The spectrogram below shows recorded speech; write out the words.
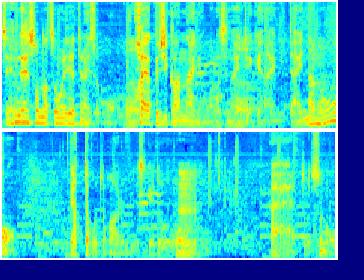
全然そんなつもりでやってないですよ。もう、うん。早く時間内に終わらせないといけないみたいなのをやったことがあるんですけど、うん。えー、とその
